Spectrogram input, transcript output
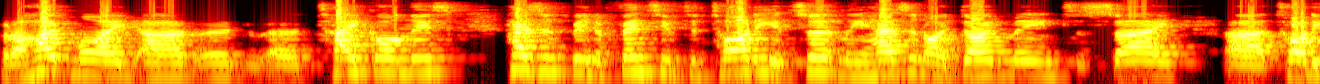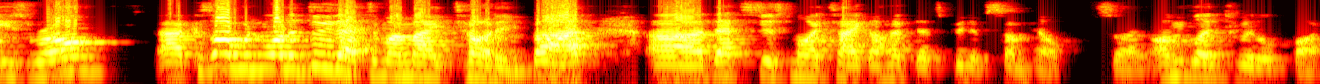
But I hope my uh, uh, take on this hasn't been offensive to Toddy. It certainly hasn't. I don't mean to say uh, Toddy's wrong, because uh, I wouldn't want to do that to my mate Toddy. But uh, that's just my take. I hope that's been of some help. So I'm Glenn Twiddle. Bye.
